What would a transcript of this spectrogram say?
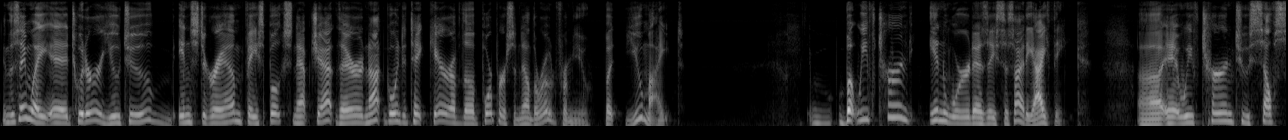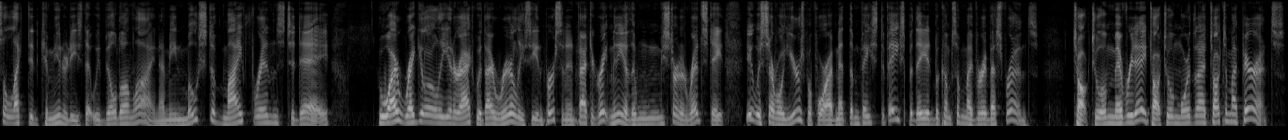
In the same way, uh, Twitter, YouTube, Instagram, Facebook, Snapchat, they're not going to take care of the poor person down the road from you, but you might. But we've turned inward as a society, I think. Uh, we've turned to self selected communities that we build online. I mean, most of my friends today, who I regularly interact with, I rarely see in person. In fact, a great many of them, when we started Red State, it was several years before I met them face to face, but they had become some of my very best friends. Talk to them every day, talk to them more than I talk to my parents.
